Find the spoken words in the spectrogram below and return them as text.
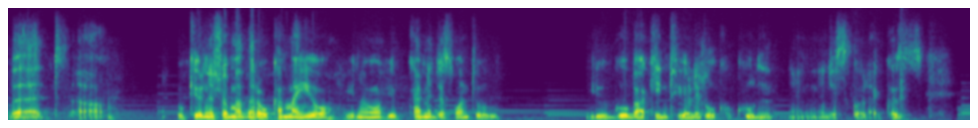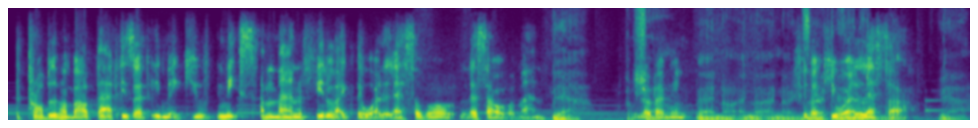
but um, ukionyeshwa madharau kama hiyo, you know, you kind of just want to, you go back into your little cocoon and, and just go like, because the problem about that is that it make you makes a man feel like they were less of a lesser of a man. yeah. You know what I mean? Yeah, I know. I know. I know. Feel like you were lesser. Yeah.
